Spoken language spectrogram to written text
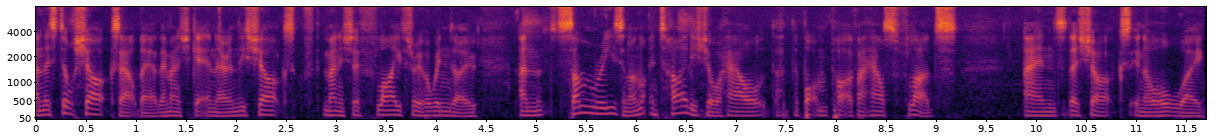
and there's still sharks out there. They managed to get in there, and these sharks f- managed to fly through her window. And some reason, I'm not entirely sure how the bottom part of her house floods, and there's sharks in her hallway,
